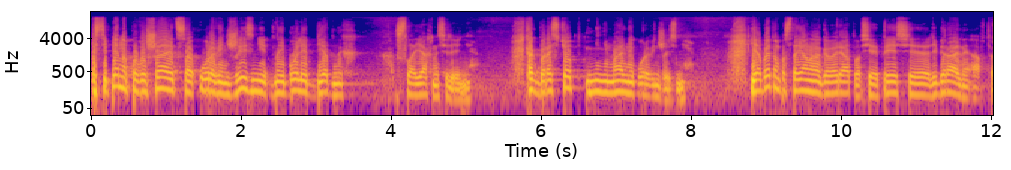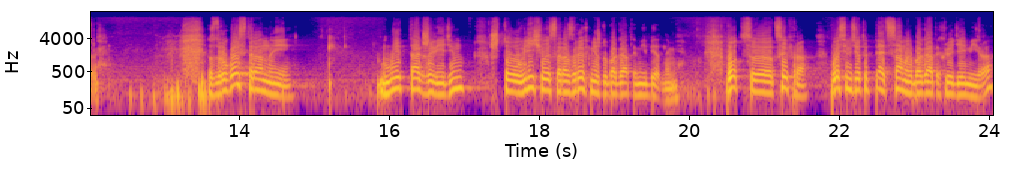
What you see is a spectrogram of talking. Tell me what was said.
постепенно повышается уровень жизни в наиболее бедных слоях населения. Как бы растет минимальный уровень жизни. И об этом постоянно говорят во всей прессе либеральные авторы. С другой стороны, мы также видим, что увеличивается разрыв между богатыми и бедными. Вот э, цифра. 85 самых богатых людей мира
